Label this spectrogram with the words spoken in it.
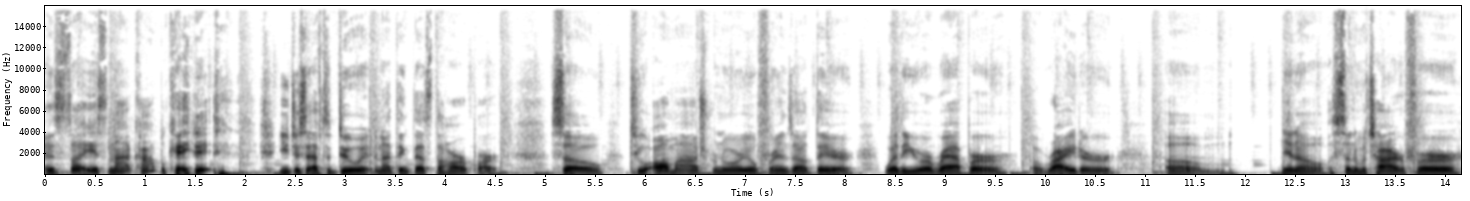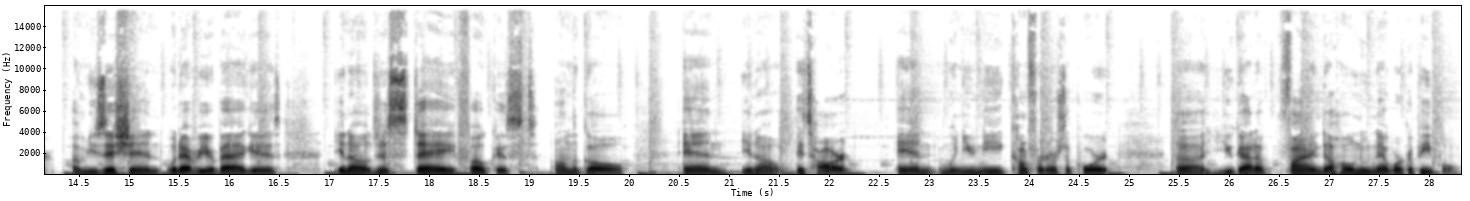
it's like it's not complicated. you just have to do it, and I think that's the hard part. So, to all my entrepreneurial friends out there, whether you're a rapper, a writer, um, you know, a cinematographer, a musician, whatever your bag is, you know, just stay focused on the goal. And, you know, it's hard. And when you need comfort or support, uh, you got to find a whole new network of people.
